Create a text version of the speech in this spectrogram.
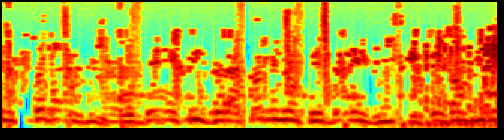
Une seconde vie au bénéfice de la communauté de Lévis et des environs.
